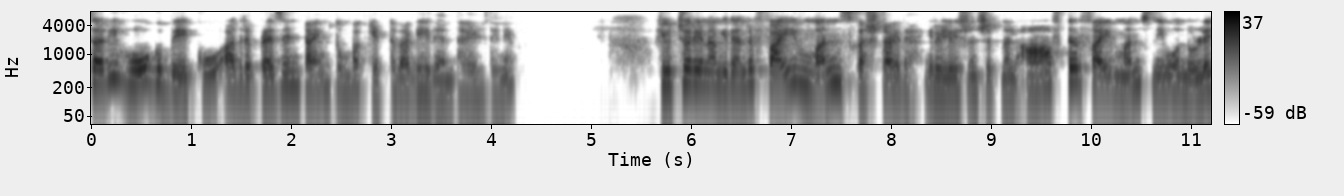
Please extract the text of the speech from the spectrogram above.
ಸರಿ ಹೋಗಬೇಕು, ಆದ್ರೆ ಪ್ರೆಸೆಂಟ್ ಟೈಮ್ ತುಂಬಾ ಕೆಟ್ಟದಾಗೆ ಇದೆ ಅಂತ ಹೇಳ್ತೀನಿ. ಫ್ಯೂಚರ್ ಏನಾಗಿದೆ ಅಂದ್ರೆ ಫೈವ್ ಮಂತ್ಸ್ ಕಷ್ಟ ಇದೆ ಈ ರಿಲೇಶನ್ಶಿಪ್ನಲ್ಲಿ ಆಫ್ಟರ್ ಫೈವ್ ಮಂತ್ಸ್ ನೀವು ಒಂದು ಒಳ್ಳೆ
